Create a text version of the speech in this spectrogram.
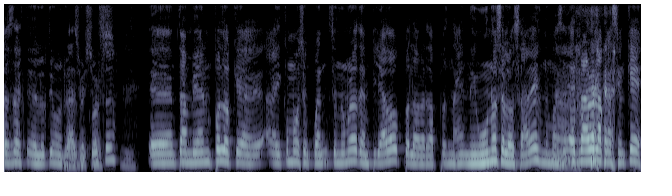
es el último recurso. Mm. Eh, también, por pues, lo que hay como su, su, número de empleado, pues la verdad, pues ninguno se lo sabe. Nomás es raro la ocasión que,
